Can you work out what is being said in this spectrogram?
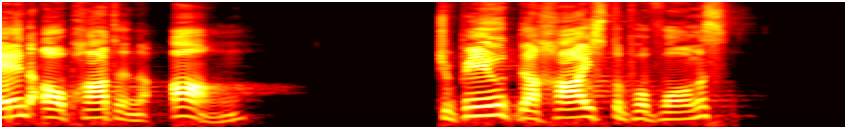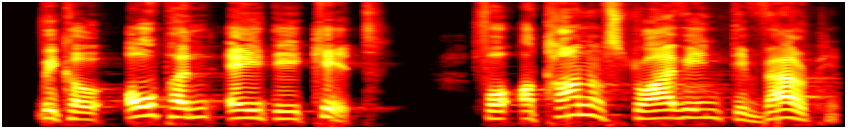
and our partner Arm to build the highest performance we call Open AD Kit for autonomous driving developing.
